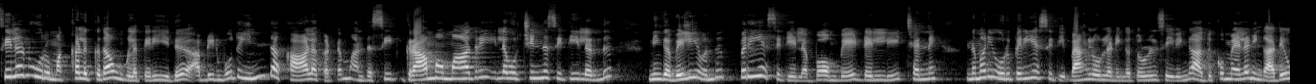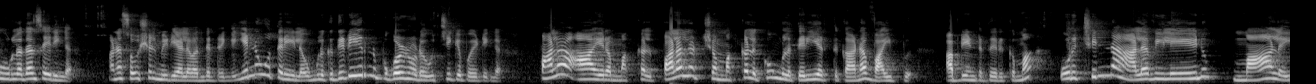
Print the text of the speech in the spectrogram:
சில நூறு மக்களுக்கு தான் உங்களை தெரியுது அப்படின் போது இந்த காலகட்டம் அந்த சி கிராமம் மாதிரி இல்லை ஒரு சின்ன சிட்டியிலேருந்து நீங்கள் வெளியே வந்து பெரிய சிட்டியில் பாம்பே டெல்லி சென்னை இந்த மாதிரி ஒரு பெரிய சிட்டி பெங்களூரில் நீங்கள் தொழில் செய்வீங்க. அதுக்கும் மேலே நீங்கள் அதே ஊரில் தான் செய்கிறீங்க ஆனால் சோஷியல் மீடியாவில் வந்துடுறீங்க. என்னவோ தெரியல. உங்களுக்கு திடீர்னு புகழனோட உச்சிக்கு போயிட்டீங்க. பல ஆயிரம் மக்கள் பல லட்சம் மக்களுக்கு உங்களை தெரியறதுக்கான வாய்ப்பு அப்படின்றது இருக்குமா? ஒரு சின்ன அளவிலேனும் மாலை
